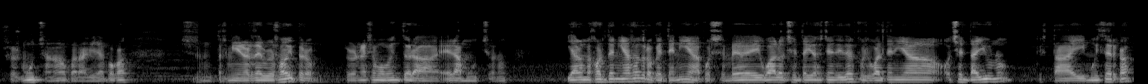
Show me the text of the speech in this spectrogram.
Eso es mucho, ¿no? Para aquella época. Son 3 millones de euros hoy, pero, pero en ese momento era, era mucho, ¿no? Y a lo mejor tenías otro que tenía, pues en vez de igual 82-83, pues igual tenía 81, que está ahí muy cerca,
